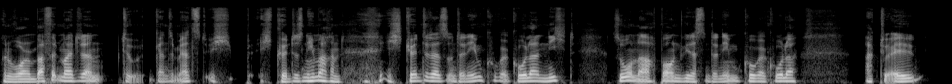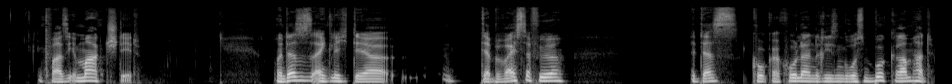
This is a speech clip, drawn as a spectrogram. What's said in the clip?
Und Warren Buffett meinte dann, du, ganz im Ernst, ich, ich könnte es nicht machen. Ich könnte das Unternehmen Coca-Cola nicht so nachbauen, wie das Unternehmen Coca-Cola aktuell quasi im Markt steht. Und das ist eigentlich der, der Beweis dafür, dass Coca-Cola einen riesengroßen Burggraben hat.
